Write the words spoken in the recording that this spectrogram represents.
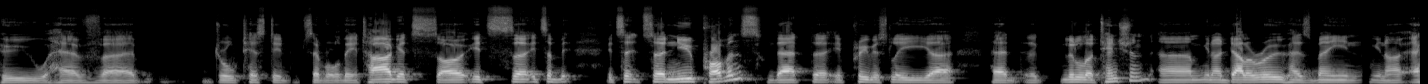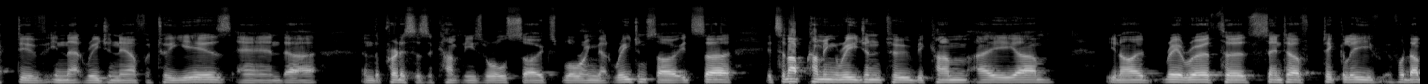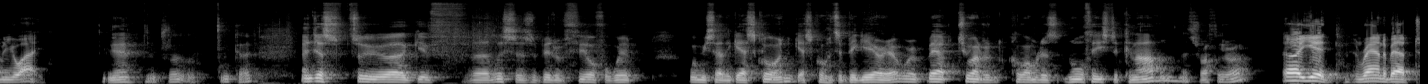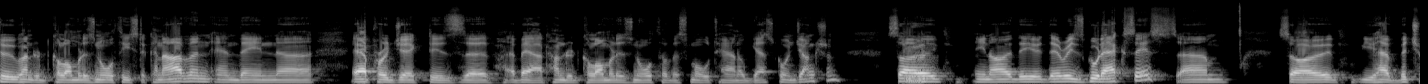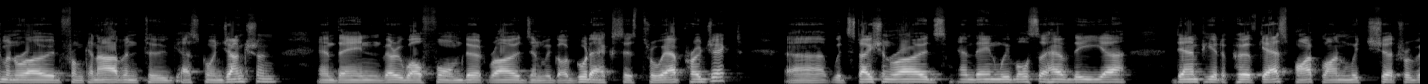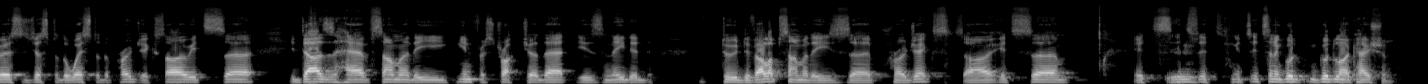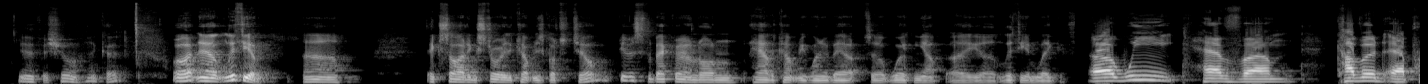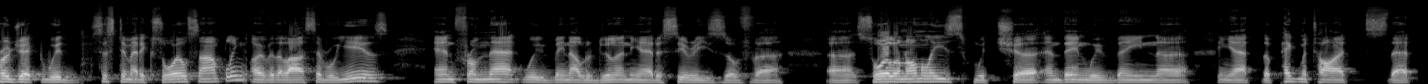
who have drill tested several of their targets. So it's it's a it's a, it's a new province that it previously had uh, little attention. Um, you know, Dalaroo has been, you know, active in that region now for two years, and uh, and the predecessor companies were also exploring that region. So it's a uh, it's an upcoming region to become a um, you know rare earth uh, centre, particularly for WA. Yeah, absolutely. Okay, and just to uh, give uh, listeners a bit of a feel for where when we say the Gascoyne, Gascoyne's a big area. We're about 200 kilometres northeast of Carnarvon. That's roughly right. Uh, yeah, around about 200 kilometres northeast of Carnarvon, and then uh, our project is uh, about 100 kilometres north of a small town of Gascoyne Junction. So, you know, there, there is good access. Um, so you have bitumen road from Carnarvon to Gascoyne Junction, and then very well formed dirt roads, and we've got good access through our project uh, with station roads. And then we've also have the uh, Dampier to Perth gas pipeline, which uh, traverses just to the west of the project. So it's uh, it does have some of the infrastructure that is needed to develop some of these uh, projects. So it's um, it's, it's it's it's it's in a good good location. Yeah, for sure. Okay. All right. Now lithium. Uh, exciting story the company's got to tell. Give us the background on how the company went about uh, working up a uh, lithium leg. Uh, we have um, covered our project with systematic soil sampling over the last several years, and from that we've been able to delineate a series of uh, uh, soil anomalies, which uh, and then we've been looking at the pegmatites that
